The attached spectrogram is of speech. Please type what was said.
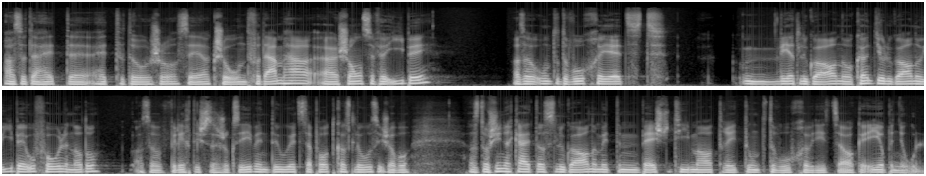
Also da hat, äh, hat er da schon sehr geschont. Von dem her äh, Chance für IB. Also unter der Woche jetzt wird Lugano, könnte ja Lugano IB aufholen, oder? Also vielleicht ist das schon gesehen, wenn du jetzt den Podcast los ist, aber also die Wahrscheinlichkeit, dass Lugano mit dem besten Team antritt unter der Woche, würde ich sagen, eher bei null.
